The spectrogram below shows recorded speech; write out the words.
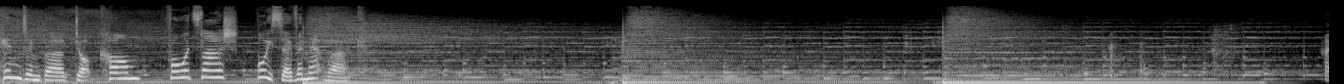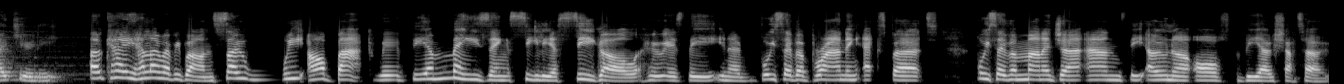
hindenburg.com forward slash voiceover network. Hi, cutie. Okay, hello everyone. So we are back with the amazing Celia Siegel, who is the, you know, voiceover branding expert, voiceover manager, and the owner of VO Chateau.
